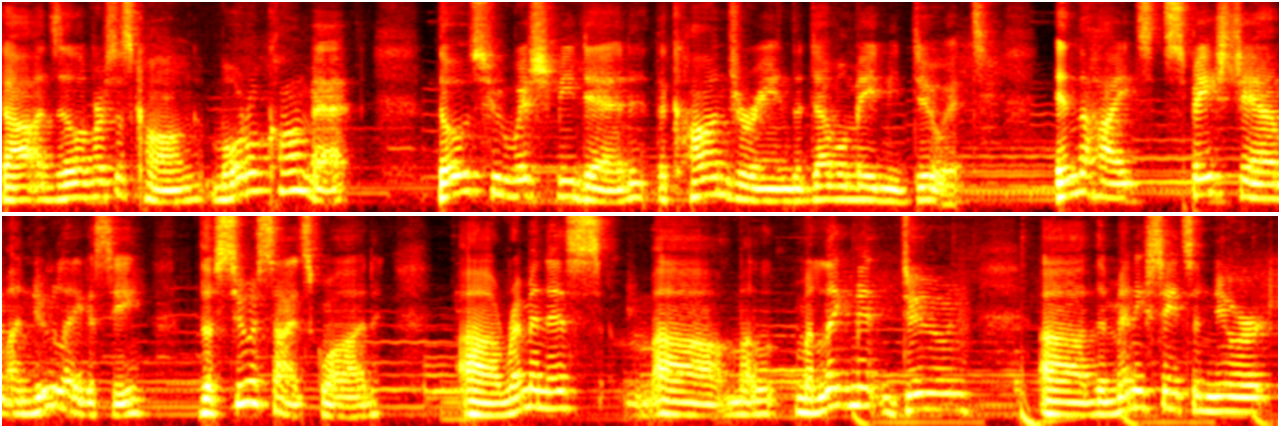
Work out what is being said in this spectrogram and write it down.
Godzilla vs. Kong, Mortal Kombat, Those Who Wish Me Dead, The Conjuring, The Devil Made Me Do It, In the Heights, Space Jam, A New Legacy, The Suicide Squad, uh, Reminisce, uh, Mal- Malignant, Dune, uh, The Many Saints of Newark,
